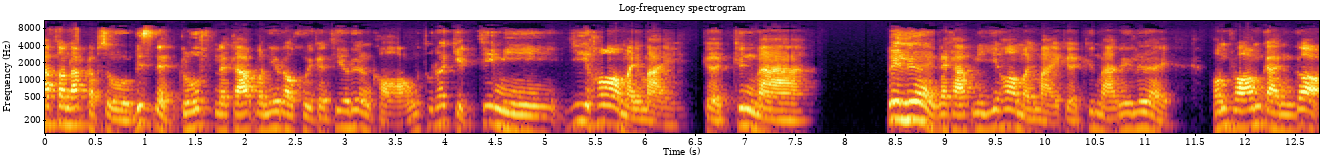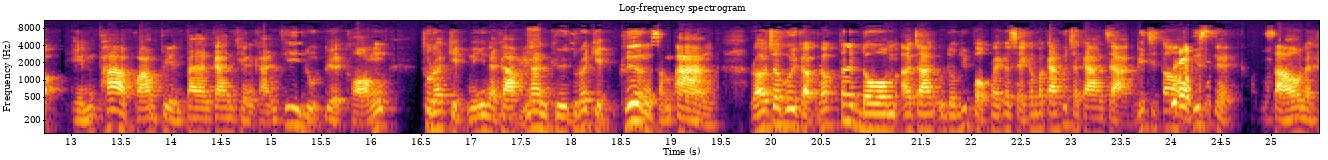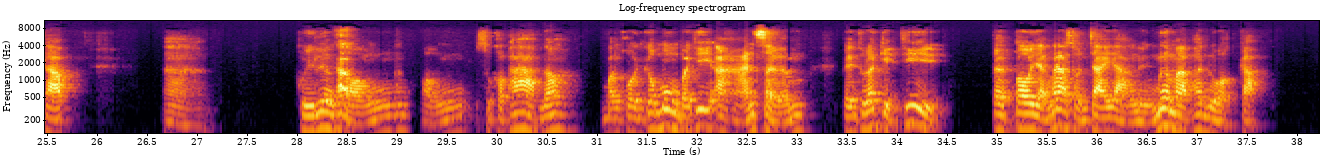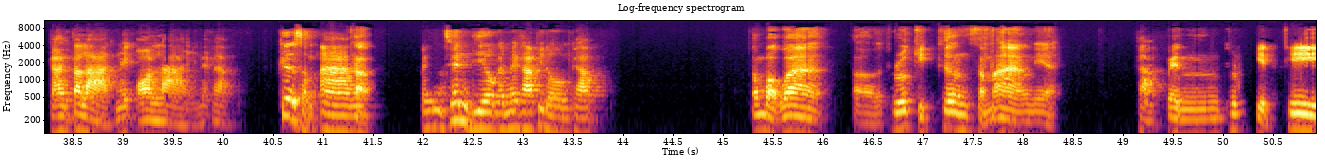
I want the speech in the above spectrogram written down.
ครับ ต้อนรับกลับสู่ Business Groove นะครับ วันนี้เราคุยกันที่เรื่องของธุรกิจที่มียี่ห้อใหม่ ๆ เกิดขึ้นมาเรื่อยๆ นะครับ มียี่ห้อใหม่ ๆ เกิดขึ้นมาเรื่อยๆ พร้อมๆ กันก็เห็นภาพความเปลี่ยนแปลงการแข่งขันที่ดุเดือดของธุรกิจนี้นะครับ นั่นคือธุรกิจเครื่องสำอาง เราจะคุยกับดรโดม อาจารย์อุดมวิปกไพรเกษตรกรรมการผู้จัดการจาก Digital Business Consult นะครับอ่า คุยเรื่องครับของของสุขภาพเนาะบางคนก็มุ่งไปที่อาหารเสริม เป็นธุรกิจที่เติบโตอย่างน่าสนใจอย่างหนึ่งเมื่อมาผนวกกับการตลาดในออนไลน์นะครับ เครื่องสำอางครับเป็นเช่นเดียวกันไหมครับ พี่โดมครับ ต้องบอกว่าเอ่อธุรกิจเครื่องสำอางเนี่ยครับเป็นธุรกิจที่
